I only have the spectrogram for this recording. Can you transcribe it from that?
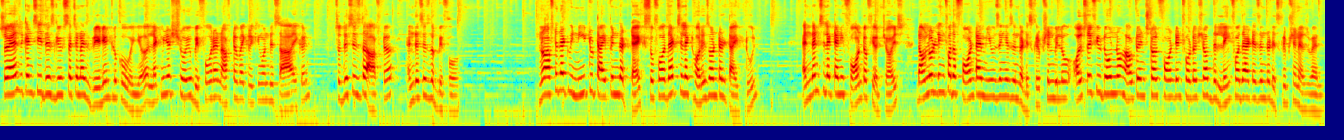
So as you can see this gives such a nice gradient look over here. Let me just show you before and after by clicking on this icon. So this is the after and this is the before. Now after that we need to type in the text. So for that select horizontal type tool and then select any font of your choice. Download link for the font I am using is in the description below. Also if you don't know how to install font in Photoshop the link for that is in the description as well.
